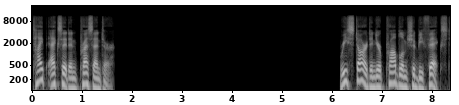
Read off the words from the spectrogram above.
Type exit and press Enter. Restart and your problem should be fixed.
